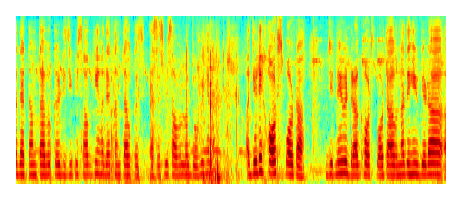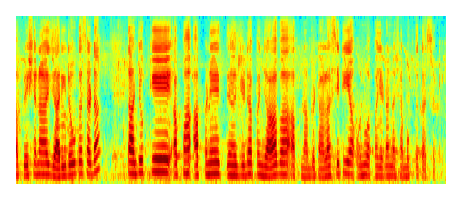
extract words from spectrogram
ਹਦਾਇਤਾਂ ਮੁਤਾਬਕ ਡੀਜੀਪੀ ਸਾਹਿਬ ਦੀਆਂ ਹਦਾਇਤਾਂ ਮੁਤਾਬਕ ਐਸਐਸਪੀ ਸਾਹਿਬ ਵੱਲੋਂ ਜੋ ਵੀ ਹੈ ਨਾ ਜਿਹੜੇ ਹੌਟ ਸਪੌਟ ਆ, ਜਿੰਨੇ ਵੀ ਡਰੱਗ ਹੌਟ ਸਪੌਟ ਆ, ਉਹਨਾਂ ਦੇ ਹੀ ਜਿਹੜਾ ਆਪਰੇਸ਼ਨ ਆ ਜਾਰੀ ਰਹੂਗਾ ਸਾਡਾ। ਤਾਂ ਜੋ ਕਿ ਆਪਾਂ ਆਪਣੇ ਜਿਹੜਾ ਪੰਜਾਬ ਆ ਆਪਣਾ ਬਟਾਲਾ ਸਿਟੀ ਆ ਉਹਨੂੰ ਆਪਾਂ ਜਿਹੜਾ ਨਸ਼ਾ ਮੁਕਤ ਕਰ ਸਕੀਏ।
